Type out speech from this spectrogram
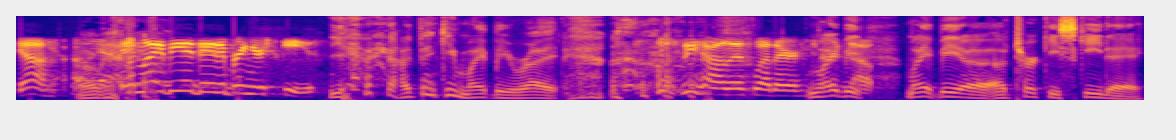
Yeah. Okay. It might be a day to bring your skis. Yeah, I think you might be right. We'll see how this weather might be out. might be a, a turkey ski day.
